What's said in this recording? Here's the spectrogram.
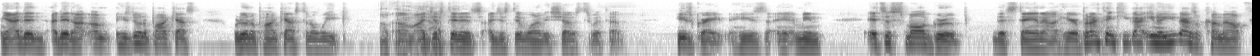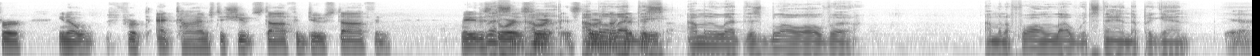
yeah, I did, I did. I, I'm, he's doing a podcast. We're doing a podcast in a week. Okay, Um, I yeah, just did his. I just did one of his shows with him. He's great. He's. I mean, it's a small group that's staying out here, but I think you got. You know, you guys will come out for you know, for at times to shoot stuff and do stuff, and maybe the Listen, store, the store, I'm the store's I'm not gonna going to let be. this. I'm gonna let this blow over. I'm gonna fall in love with stand up again, Yeah,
